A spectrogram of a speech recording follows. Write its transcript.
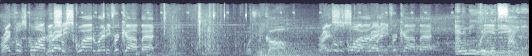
Rifle squad Missile ready. squad ready for combat. What's the call? Rifle squad, ready. for combat. Enemy What do you unit sighted.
